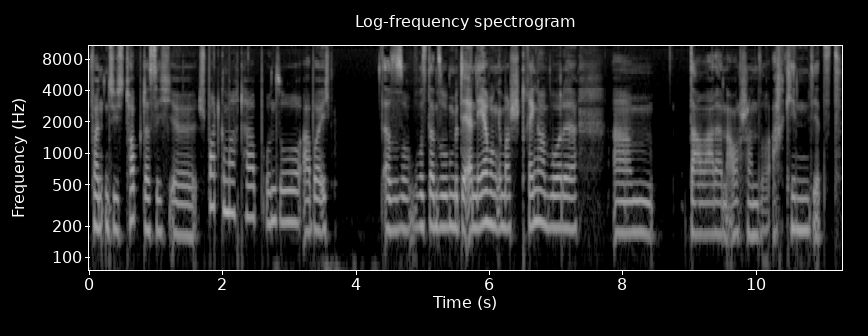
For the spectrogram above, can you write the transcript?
fanden sie es top, dass ich äh, Sport gemacht habe und so, aber ich also so, wo es dann so mit der Ernährung immer strenger wurde, ähm, da war dann auch schon so, ach Kind, jetzt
